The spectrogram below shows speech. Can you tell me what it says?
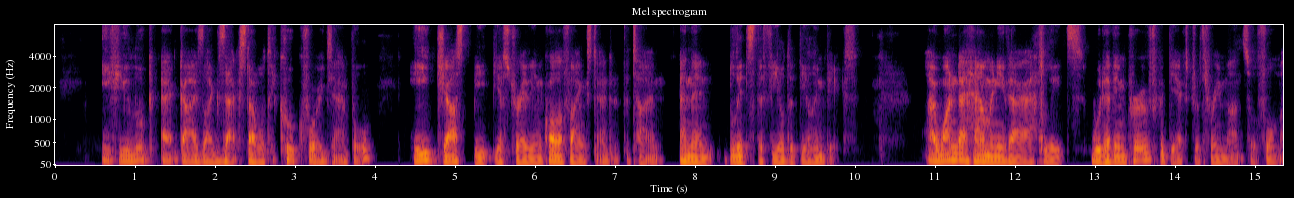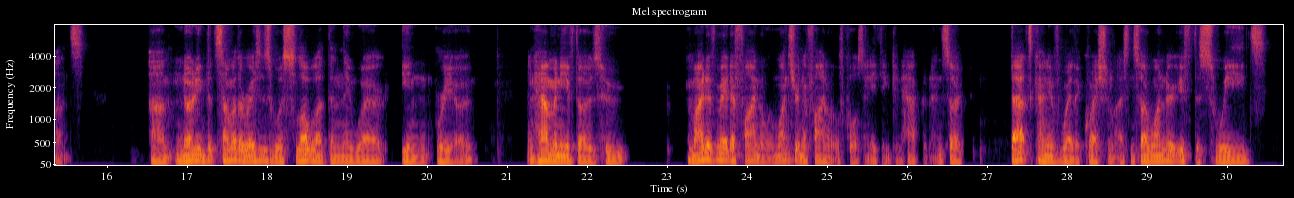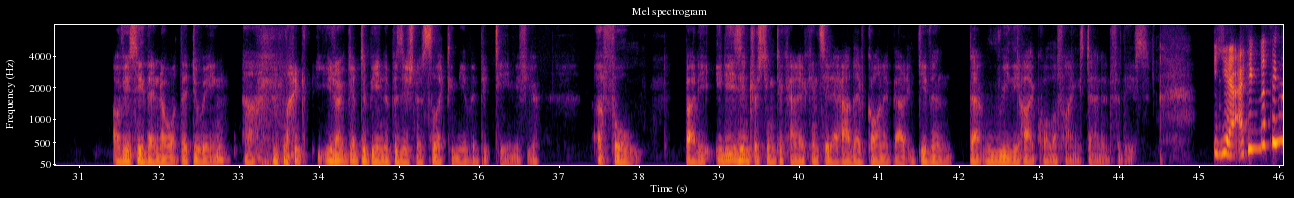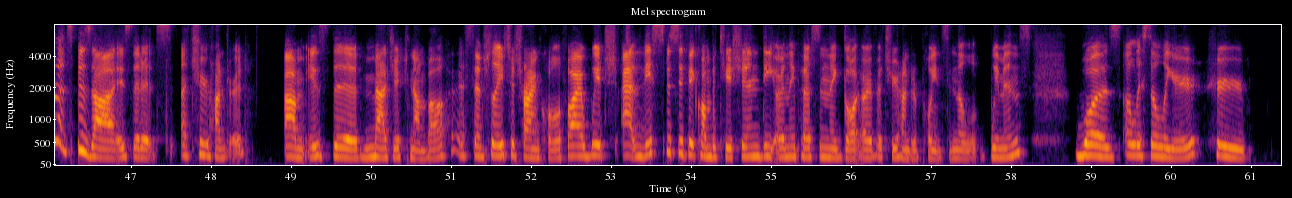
if you look at guys like Zac Stubblety-Cook, for example, he just beat the Australian qualifying standard at the time and then blitzed the field at the Olympics. I wonder how many of our athletes would have improved with the extra three months or four months. Um, noting that some of the races were slower than they were in Rio, and how many of those who might have made a final. And once you're in a final, of course, anything can happen. And so that's kind of where the question lies. And so I wonder if the Swedes, obviously, they know what they're doing. Um, like you don't get to be in the position of selecting the Olympic team if you're a fool but it, it is interesting to kind of consider how they've gone about it given that really high qualifying standard for this. Yeah i think the thing that's bizarre is that it's a 200 um, is the magic number essentially to try and qualify which at this specific competition the only person they got over 200 points in the women's was alyssa liu who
